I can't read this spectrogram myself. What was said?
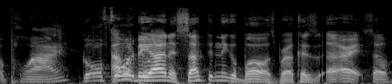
apply going I'm gonna be though. honest, suck the nigga balls, bro. Because uh, all right, so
